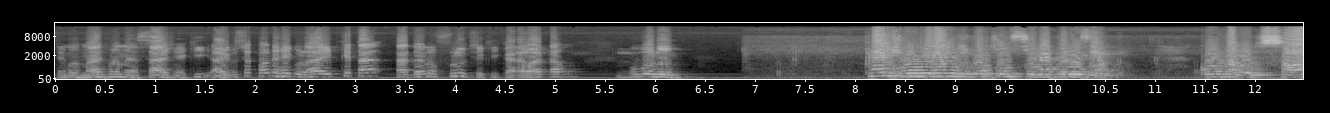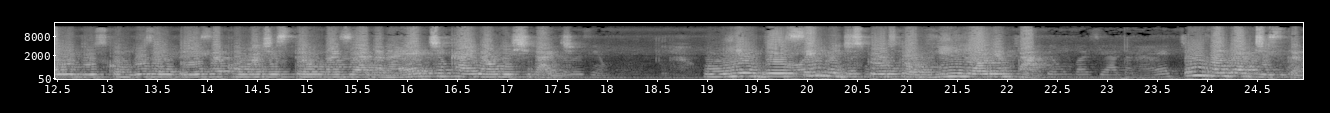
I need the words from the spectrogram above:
Temos mais uma mensagem aqui. Aí você pode regular aí, porque tá, tá dando fluxo aqui. Cada hora tá um, um volume. Para Júnior é um líder que ensina, por exemplo, com valores sólidos, conduz a empresa com uma gestão baseada na ética e na honestidade. Humilde, sempre disposto a ouvir e a orientar. ética. Um vanguardista,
